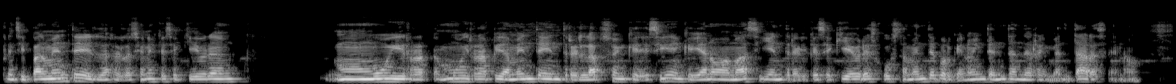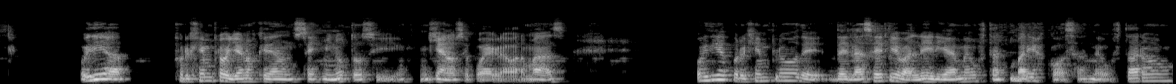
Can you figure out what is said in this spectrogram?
principalmente las relaciones que se quiebran muy, muy rápidamente entre el lapso en que deciden que ya no va más y entre el que se quiebre es justamente porque no intentan de reinventarse, ¿no? Hoy día, por ejemplo, ya nos quedan seis minutos y ya no se puede grabar más. Hoy día, por ejemplo, de, de la serie Valeria, me gustaron varias cosas. Me gustaron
